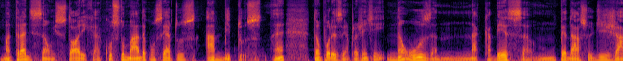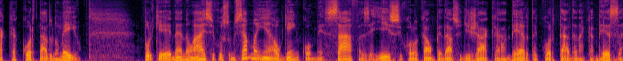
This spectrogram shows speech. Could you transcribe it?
uma tradição histórica acostumada com certos hábitos. Né? Então, por exemplo, a gente não usa na cabeça um pedaço de jaca cortado no meio porque né, não há esse costume. Se amanhã alguém começar a fazer isso e colocar um pedaço de jaca aberta, cortada na cabeça,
